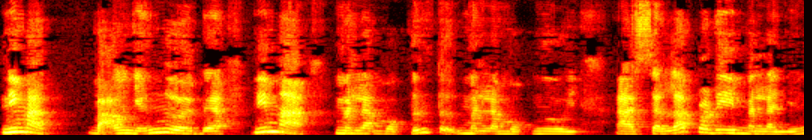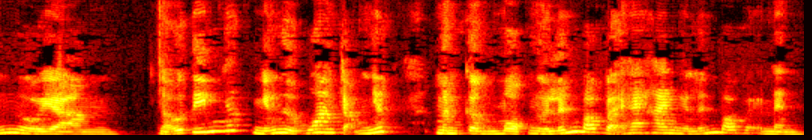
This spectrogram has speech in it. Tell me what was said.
Nếu mà bảo những người nếu mà mình là một tưởng tượng mình là một người à, celebrity mình là những người um, nổi tiếng nhất những người quan trọng nhất mình cần một người lính bảo vệ hay hai người lính bảo vệ mình?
